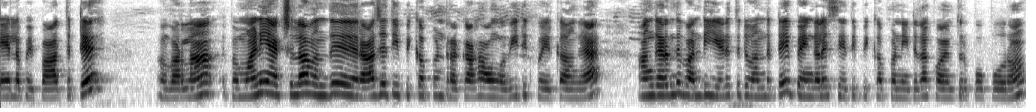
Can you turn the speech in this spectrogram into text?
நேரில் போய் பார்த்துட்டு வரலாம். இப்போ மணி ஆக்சுவலாக வந்து ராஜதி பிக்கப்புன்றக்காக அவங்க வீட்டுக்கு போயிருக்காங்க. அங்கேருந்து வண்டி எடுத்துகிட்டு வந்துட்டு இப்போ எங்களே சேர்த்து பிக்கப் பண்ணிட்டு தான் கோயம்புத்தூர் போக போகிறோம்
